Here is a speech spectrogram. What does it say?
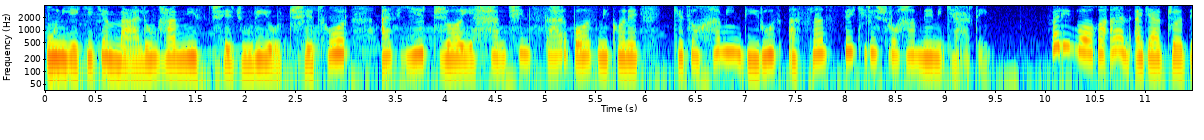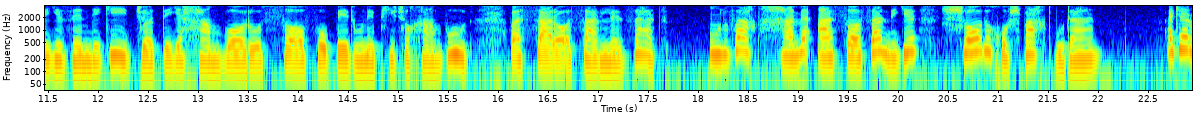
اون یکی که معلوم هم نیست چجوری و چطور از یه جایی همچین سر باز می‌کنه که تا همین دیروز اصلا فکرش رو هم نمی کردیم. ولی واقعا اگر جاده زندگی جاده هموار و صاف و بدون پیچ و خم بود و سراسر لذت اون وقت همه اساسا دیگه شاد و خوشبخت بودن اگر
